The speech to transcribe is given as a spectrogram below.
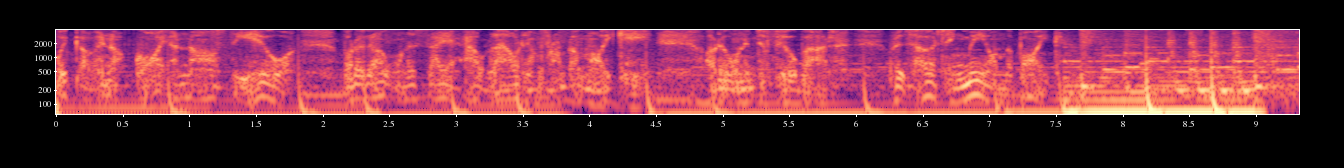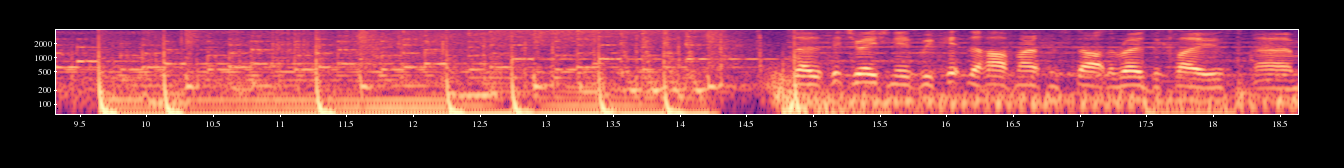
We're going up quite a nasty hill, but I don't want to say it out loud in front of Mikey. I don't want him to feel bad, but it's hurting me on the bike. So the situation is we've hit the half marathon start, the roads are closed, um,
